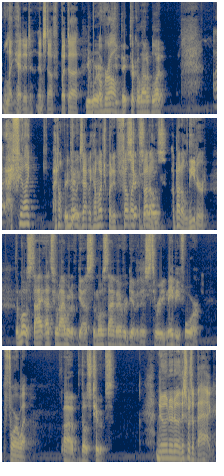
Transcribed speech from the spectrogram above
lightheaded and stuff. But uh, You were overall, they took a lot of blood. I, I feel like I don't They know did. exactly how much, but it felt like Six of about a about a liter. The most I that's what I would have guessed. The most I've ever given is three, maybe four. For what? Uh, those tubes. No, no, no. This was a bag.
